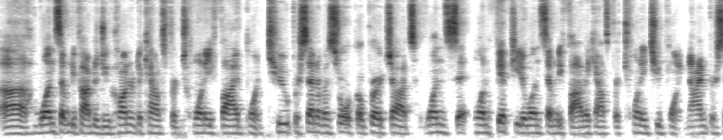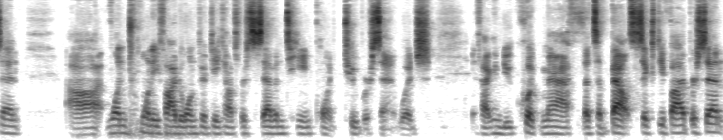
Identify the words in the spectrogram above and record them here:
Uh, 175 to 200 accounts for 25.2% of historical approach shots. 150 to 175 accounts for 22.9%. Uh, 125 to 150 accounts for 17.2%, which, if I can do quick math, that's about 65%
